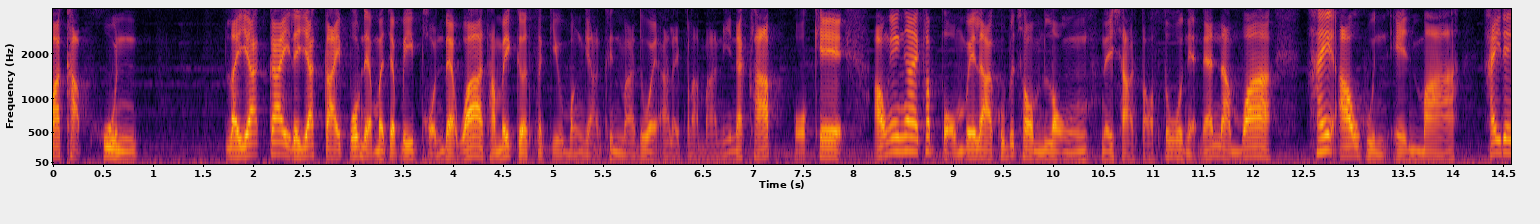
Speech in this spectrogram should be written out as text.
มาขับหุ่นระยะใกล้ระยะไกลปุ๊บเนี่ยมันจะมีผลแบบว่าทำให้เกิดสกิลบางอย่างขึ้นมาด้วยอะไรประมาณนี้นะครับโอเค เอาง่ายๆครับผมเวลาคุณผู้ชมลงในฉากต่อสู้เนี่ยแนะนำว่าให้เอาหุ่น N มาให้ได้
